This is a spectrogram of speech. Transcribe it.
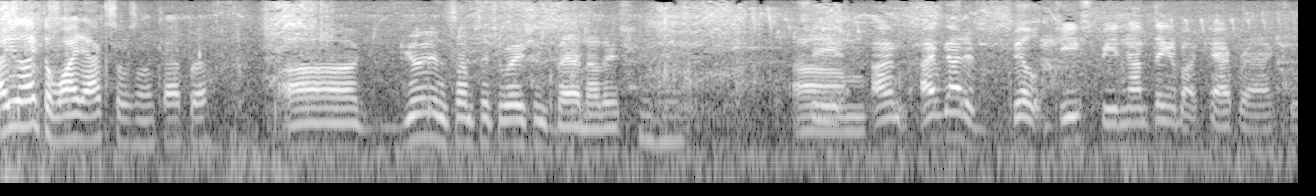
How do you like the wide axles on the Capra? Uh, good in some situations, bad in others. See, Um, I'm I've got a built G speed, and I'm thinking about Capra axle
